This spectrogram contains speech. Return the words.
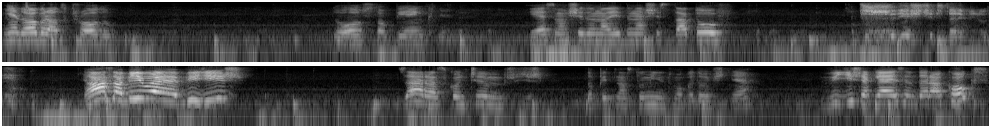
Nie, dobra, od przodu. Dostał pięknie. Jest, mam 7 na 11 statów. 34 minut. Ja zabiłem, widzisz? Zaraz skończymy, przecież do 15 minut mogę dojść, nie? Widzisz jak ja jestem Dara Cox?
